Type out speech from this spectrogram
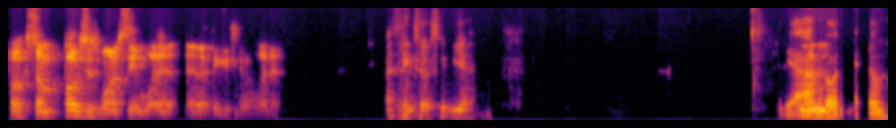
folks, some folks just want to see him win it, and I think he's going to win it. I think so too. Yeah. Yeah, I'm going Tatum.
